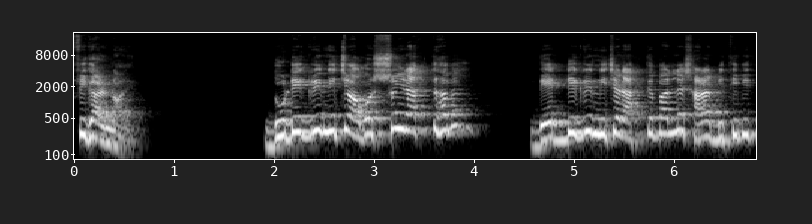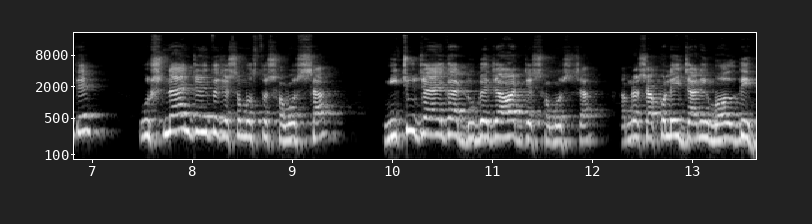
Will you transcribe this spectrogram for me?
ফিগার নয়। দু ডিগ্রির নিচে অবশ্যই রাখতে হবে। দেড় ডিগ্রির নিচে রাখতে পারলে সারা পৃথিবীতে উষ্ণায়নজনিত যে সমস্ত সমস্যা, নিচু জায়গা ডুবে যাওয়ার যে সমস্যা, আমরা সকলেই জানি মলদ্বীপ,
